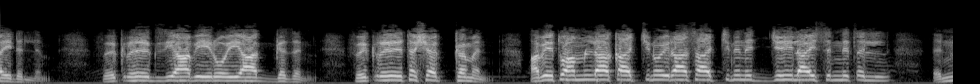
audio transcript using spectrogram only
አይደለም ፍቅርህ እግዚአብሔር ሆይ አገዘን ፍቅርህ ተሸከመን። አቤቱ አምላካችን ሆይ ራሳችንን እጅህ ላይ ስንጥል እኖ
